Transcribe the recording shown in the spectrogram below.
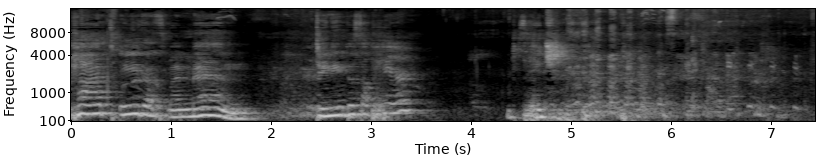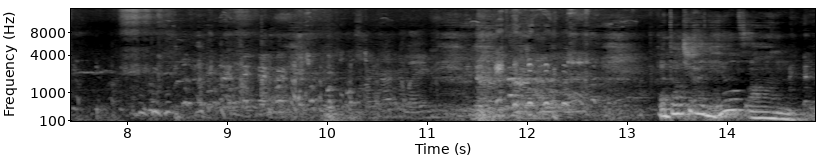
Hot E, that's my man. Do you need this up here? Just hit you. I thought you had heels on.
